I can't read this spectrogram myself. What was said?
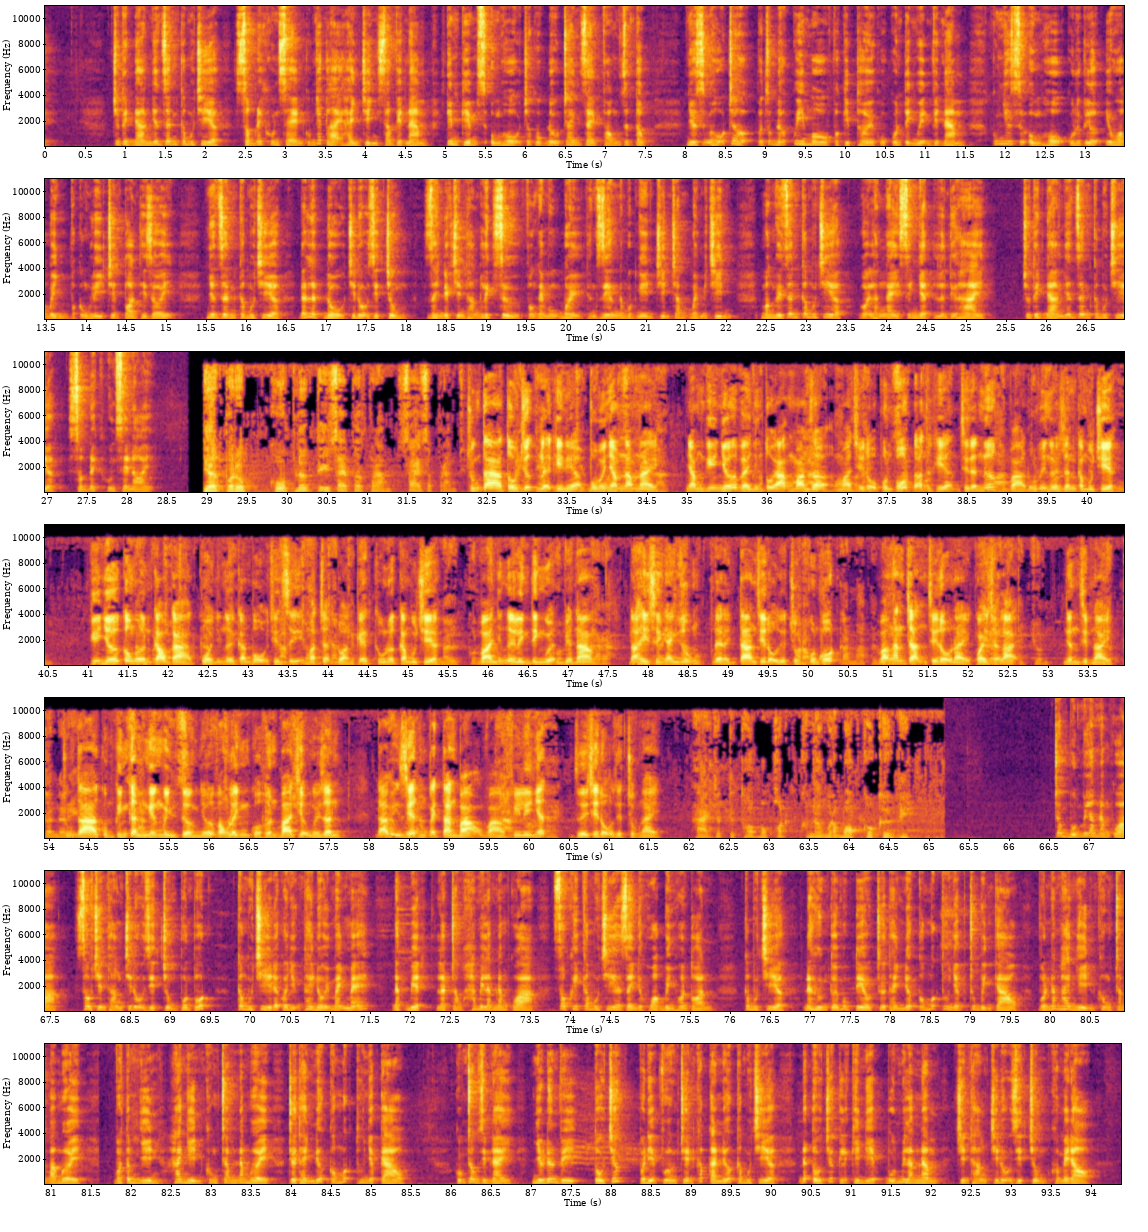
Chủ tịch Đảng Nhân dân Campuchia Somdech Hun Sen cũng nhắc lại hành trình sang Việt Nam tìm kiếm sự ủng hộ cho cuộc đấu tranh giải phóng dân tộc nhờ sự hỗ trợ và giúp đỡ quy mô và kịp thời của quân tình nguyện Việt Nam cũng như sự ủng hộ của lực lượng yêu hòa bình và công lý trên toàn thế giới, nhân dân Campuchia đã lật đổ chế độ diệt chủng, giành được chiến thắng lịch sử vào ngày 7 tháng Giêng năm 1979 mà người dân Campuchia gọi là ngày sinh nhật lần thứ hai. Chủ tịch Đảng Nhân dân Campuchia Somdech Hun Sen nói. Chúng ta tổ chức lễ kỷ niệm 45 năm này nhằm ghi nhớ về những tội ác man dợ mà chế độ Pol Pot đã thực hiện trên đất nước và đối với người dân Campuchia. Ghi nhớ công ơn cao cả của những người cán bộ chiến sĩ mặt trận đoàn kết cứu nước Campuchia và những người lính tình nguyện Việt Nam đã hy sinh anh dũng để đánh tan chế độ diệt chủng Pol Pot và ngăn chặn chế độ này quay trở lại. Nhân dịp này, chúng ta cũng kính cẩn nghiêng mình tưởng nhớ vong linh của hơn 3 triệu người dân đã bị giết một cách tàn bạo và phi lý nhất dưới chế độ diệt chủng này. Trong 45 năm qua, sau chiến thắng chế độ diệt chủng Pol Pot, Campuchia đã có những thay đổi mạnh mẽ, đặc biệt là trong 25 năm qua, sau khi Campuchia giành được hòa bình hoàn toàn, Campuchia đã hướng tới mục tiêu trở thành nước có mức thu nhập trung bình cao vào năm 2030 và tầm nhìn 2050 trở thành nước có mức thu nhập cao. Cũng trong dịp này, nhiều đơn vị, tổ chức và địa phương trên khắp cả nước Campuchia đã tổ chức lễ kỷ niệm 45 năm chiến thắng chế độ diệt chủng Khmer Đỏ –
